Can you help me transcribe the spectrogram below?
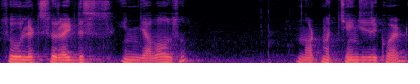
So let's write this in java also. Not much change is required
